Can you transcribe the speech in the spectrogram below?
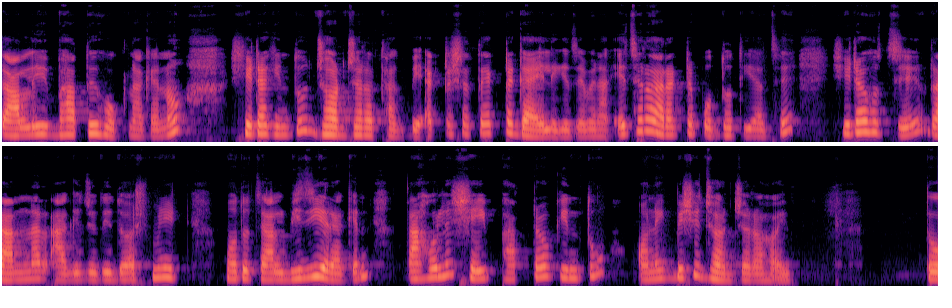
চালে ভাতে হোক না কেন সেটা কিন্তু ঝরঝরা থাকবে। একটার সাথে একটা গায়ে লেগে যাবে না। এছাড়াও আরেকটা পদ্ধতি আছে। সেটা হচ্ছে রান্নার আগে যদি ১০ মিনিট মতো চাল ভিজিয়ে রাখেন, তাহলে সেই ভাতটাও কিন্তু অনেক বেশি ঝরঝরা হয়। তো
